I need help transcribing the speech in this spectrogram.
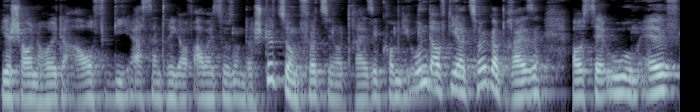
Wir schauen heute auf die Erstanträge auf Arbeitslosenunterstützung. 14.30 Uhr kommen die und auf die Erzeugerpreise aus der EU um 11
